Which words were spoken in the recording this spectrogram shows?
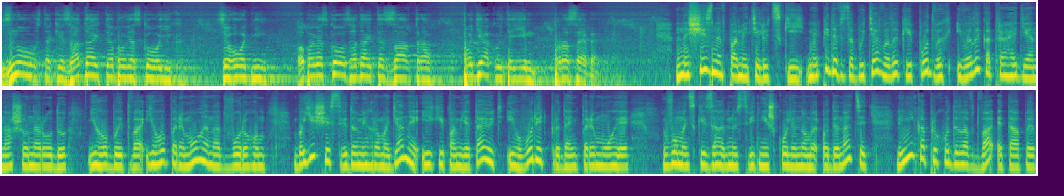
Знову ж таки, згадайте обов'язково їх сьогодні, обов'язково згадайте завтра, подякуйте їм про себе. Не щезне в пам'яті людській, не піде в забуття великий подвиг і велика трагедія нашого народу, його битва, його перемога над ворогом. Бо є ще свідомі громадяни, які пам'ятають і говорять про день перемоги. В Уманській загальноосвітній школі номер 11 лінійка проходила в два етапи.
